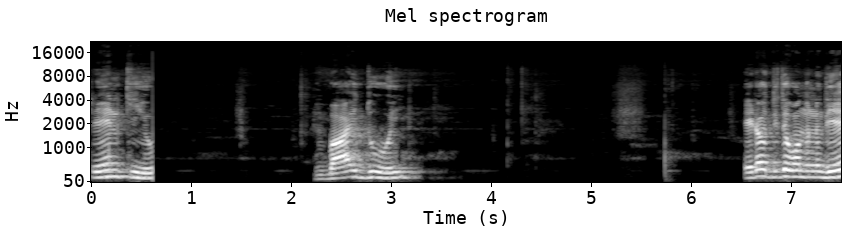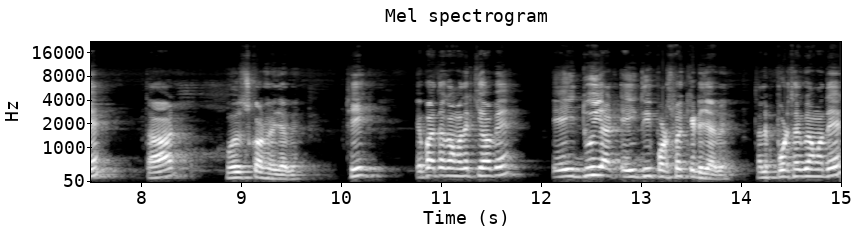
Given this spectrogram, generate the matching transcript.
ten Q by দুই। এটাও দ্বিতীয় বন্ধনী দিয়ে তার হোল স্কোয়ার হয়ে যাবে। ঠিক? এবার দেখো আমাদের কী হবে? এই দুই আর এই দুই পরস্পর কেটে যাবে। তাহলে পড়ে থাকবে আমাদের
